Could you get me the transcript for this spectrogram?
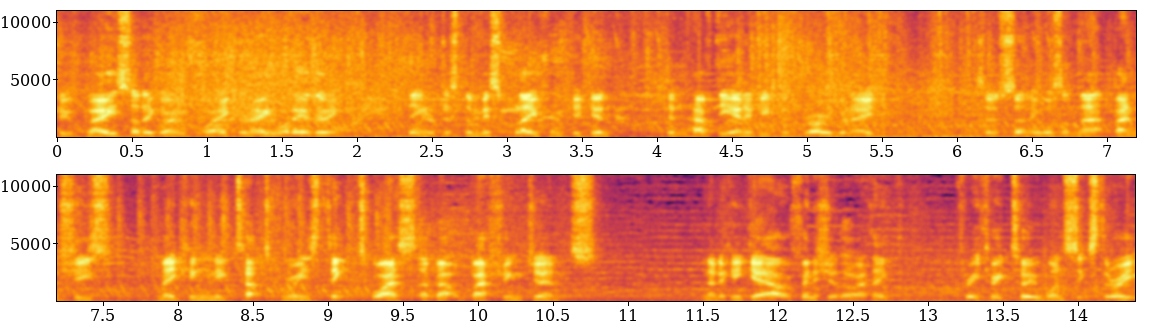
to base. Are they going for a grenade? What are they doing? I think just a misplay from Kickin. Didn't have the energy to throw a grenade. So it certainly wasn't that. Banshees making the Tactical Marines think twice about bashing gens. Now they can get out and finish it though, I think. 332, 163.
